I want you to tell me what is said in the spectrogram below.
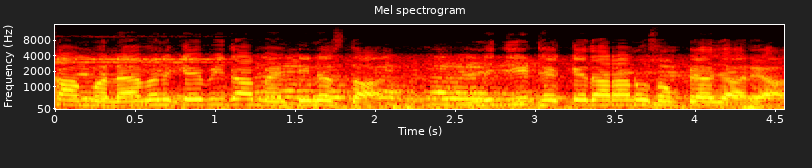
ਕੰਮ 11 ਕੇਵੀ ਦਾ ਮੇਨਟੇਨੈਂਸ ਦਾ ਨਿੱਜੀ ਠੇਕੇਦਾਰਾਂ ਨੂੰ ਸੌਂਪਿਆ ਜਾ ਰਿਹਾ।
